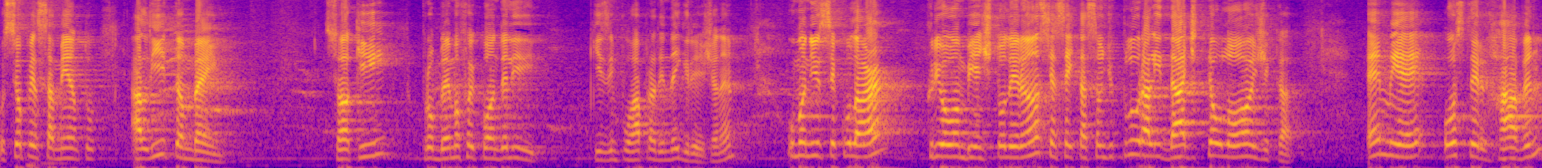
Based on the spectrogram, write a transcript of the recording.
o seu pensamento ali também. Só que o problema foi quando ele quis empurrar para dentro da igreja, né? O humanismo secular criou um ambiente de tolerância e aceitação de pluralidade teológica. M.E. Osterhaven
